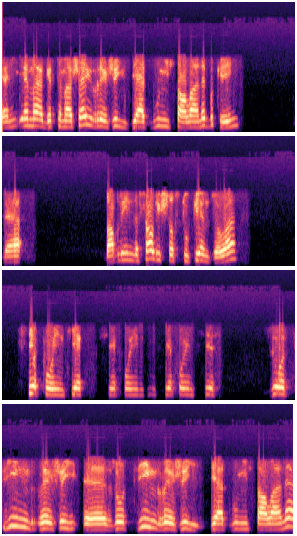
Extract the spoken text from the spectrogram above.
یانی ئێمە ئەگەر تەماشای ڕێژەی زیادبوونی ساڵانە بکەین، لە بابلین لە ساڵی شەست و پێنجەوە سێ پوینت یەک سێ پوینت سێ پوینت سێ زۆرترین ڕێژەی زۆرترین ڕێژەی زیادبوونی ساڵانە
